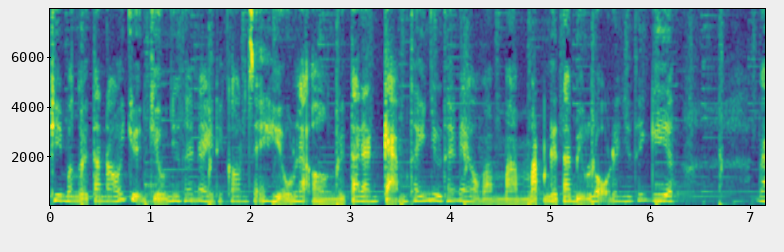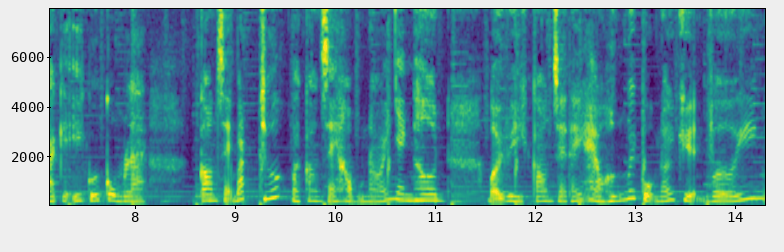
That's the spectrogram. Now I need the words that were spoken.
Khi mà người ta nói chuyện kiểu như thế này thì con sẽ hiểu là ờ người ta đang cảm thấy như thế nào và mà mặt người ta biểu lộ ra như thế kia. Và cái ý cuối cùng là con sẽ bắt trước và con sẽ học nói nhanh hơn. Bởi vì con sẽ thấy hào hứng với cuộc nói chuyện với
